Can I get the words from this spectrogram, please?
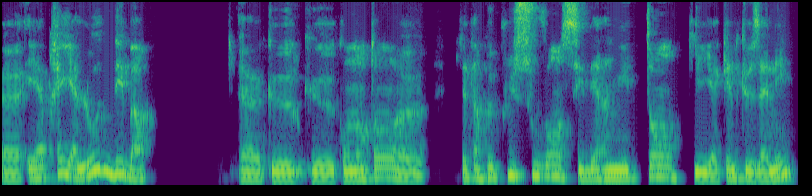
et après, il y a l'autre débat que qu'on entend peut-être un peu plus souvent ces derniers temps qu'il y a quelques années,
